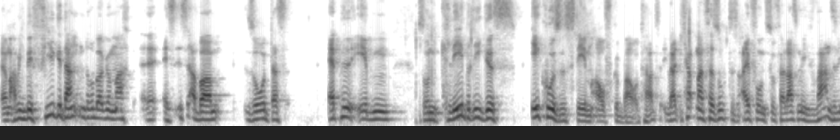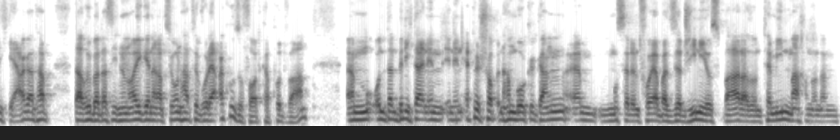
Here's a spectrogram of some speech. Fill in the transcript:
Ähm, Habe ich mir viel Gedanken darüber gemacht. Äh, es ist aber so, dass Apple eben so ein klebriges Ökosystem aufgebaut hat. Ich habe mal versucht, das iPhone zu verlassen, mich wahnsinnig geärgert habe darüber, dass ich eine neue Generation hatte, wo der Akku sofort kaputt war. Ähm, und dann bin ich da in den, in den Apple Shop in Hamburg gegangen, ähm, musste dann vorher bei dieser Genius Bar da so einen Termin machen und dann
